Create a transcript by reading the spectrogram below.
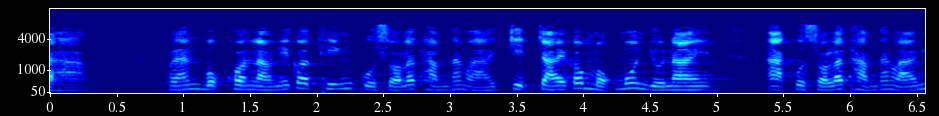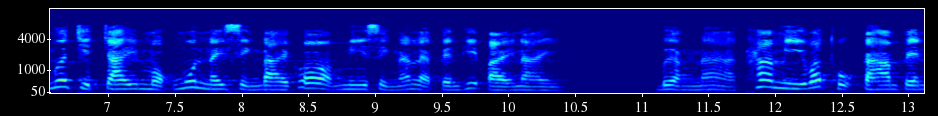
กาม เพราะฉะนั้นบุคคลเหล่านี้ก็ทิ้งกุศลธรรมทั้งหลาย จิตใจก็หมกมุ่นอยู่ในอกุศลธรรมทั้งหลาย เมื่อจิตใจหมกมุ่นในสิ่งใดก็มีสิ่งนั้นแหละเป็นที่ไปในเบื้องหน้า ถ้ามีวัตถุกรรมเป็น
